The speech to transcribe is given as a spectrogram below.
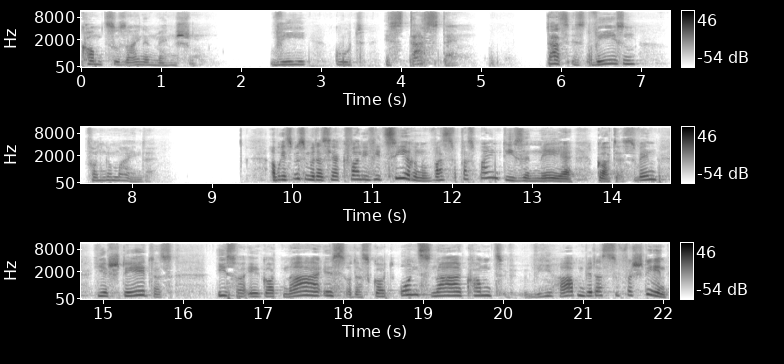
kommt zu seinen Menschen. Wie gut ist das denn? Das ist Wesen von Gemeinde. Aber jetzt müssen wir das ja qualifizieren. Was, was meint diese Nähe Gottes? Wenn hier steht, dass Israel Gott nahe ist oder dass Gott uns nahe kommt, wie haben wir das zu verstehen?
